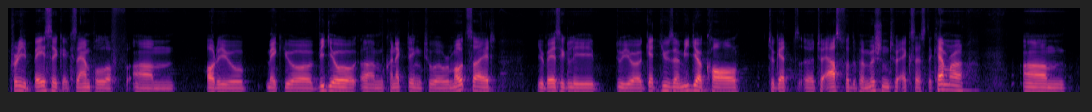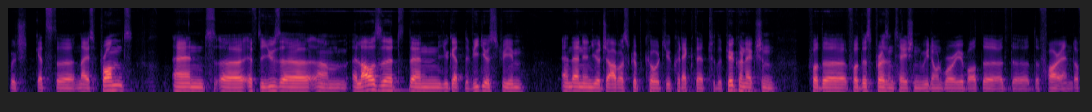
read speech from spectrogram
pretty basic example of um, how do you make your video um, connecting to a remote site. You basically do your get user media call to get uh, to ask for the permission to access the camera, um, which gets the nice prompt. And uh, if the user um, allows it, then you get the video stream. And then in your JavaScript code, you connect that to the peer connection. For, the, for this presentation, we don't worry about the, the, the far end of,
